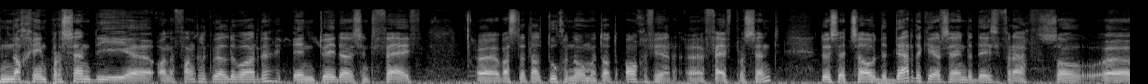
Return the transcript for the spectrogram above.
nog geen procent die uh, onafhankelijk wilde worden. In 2005 uh, was dat al toegenomen tot ongeveer uh, 5%. Dus het zou de derde keer zijn dat deze vraag zou uh,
